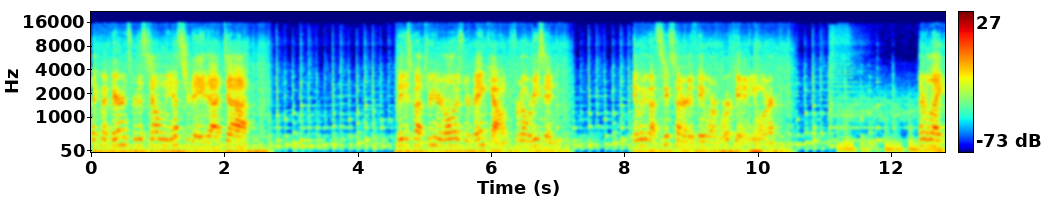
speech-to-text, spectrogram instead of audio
Like my parents were just telling me yesterday that uh, they just got $300 in their bank account for no reason. They would have got 600 if they weren't working anymore. They're like,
